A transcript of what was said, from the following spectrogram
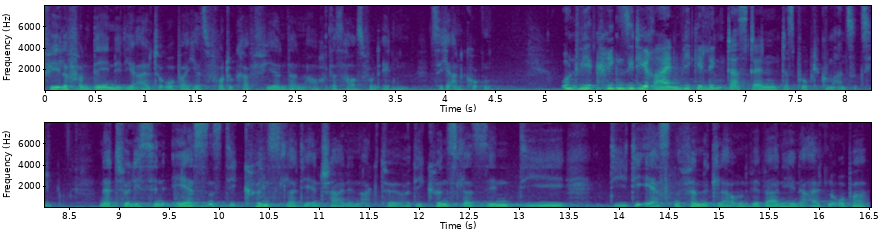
viele von denen, die die alte Oper jetzt fotografieren, dann auch das Haus von innen sich angucken. Und wie kriegen Sie die rein? Wie gelingt das denn, das Publikum anzuziehen? Natürlich sind erstens die Künstler die entscheidenden Akteure. Die Künstler sind die, die, die ersten Vermittler. Und wir werden hier in der Alten Oper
